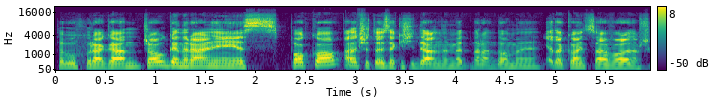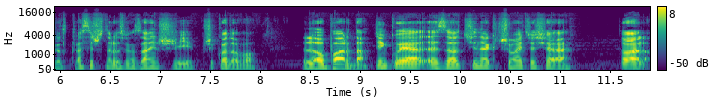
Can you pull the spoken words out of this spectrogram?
To był huragan. Show generalnie jest spoko, ale czy to jest jakiś idealny met na randomy? Nie do końca. Wolę na przykład klasyczne rozwiązanie, czyli przykładowo Leoparda. Dziękuję za odcinek. Trzymajcie się. To elo.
